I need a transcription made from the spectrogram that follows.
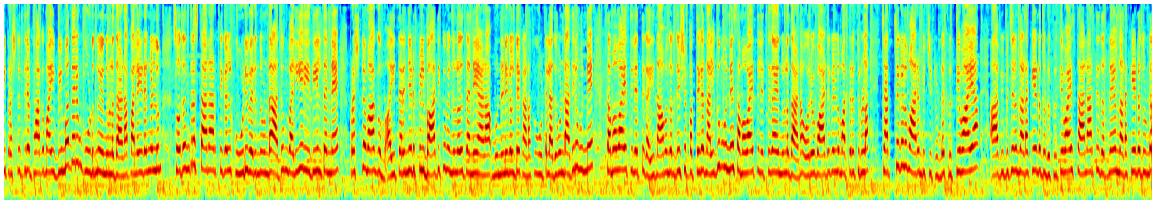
ഈ പ്രശ്നത്തിന്റെ ഭാഗമായി വിമതരും കൂടുന്നു എന്നുള്ളതാണ്. പലയിടങ്ങളിലും സ്വതന്ത്ര സ്ഥാനാർത്ഥികൾ കൂടി വരുന്നുണ്ട്. അതും വലിയ രീതിയിൽ തന്നെ പ്രശ്നമാകും. ഈ തെരഞ്ഞെടുപ്പിൽ ബാധിക്കും. എന്നുള്ളത് തന്നെയാണ് മുന്നണികളുടെ കണക്കുകൂട്ടൽ. അതുകൊണ്ട് അതിനു മുന്നേ സമവായത്തിലെത്തുക ഈ നാമനിർദ്ദേശ പത്രിക നൽകും മുന്നേ സമവായത്തിലെത്തുക എന്നുള്ളതാണ് ഓരോ വാർഡുകളിലും അത്തരത്തിലുള്ള ചർച്ചകളും ആരംഭിച്ചിട്ടുണ്ട്. കൃത്യമായ വിഭജനം നടക്കേണ്ടതുണ്ട് കൃത്യമായ സ്ഥാനാർത്ഥി നിർണയം നടക്കേണ്ടതുണ്ട്.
